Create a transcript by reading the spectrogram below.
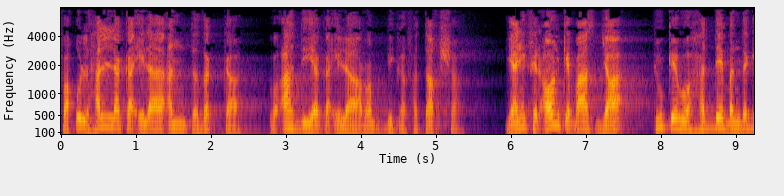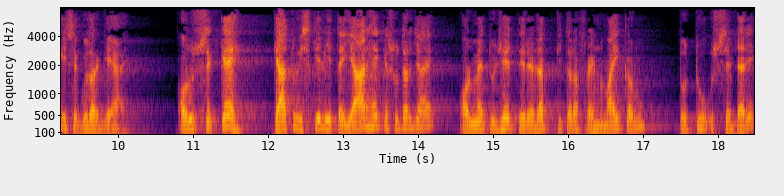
فقل هل لك الى ان تزكى واهديك الى ربك فتخشى یعنی فرعون کے پاس جا کیونکہ وہ حد بندگی سے گزر گیا ہے۔ اور اس سے کہہ، کیا تو اس کے لیے تیار ہے کہ سدھر جائے؟ اور میں تجھے تیرے رب کی طرف رہنمائی کروں، تو تو اس سے ڈرے۔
